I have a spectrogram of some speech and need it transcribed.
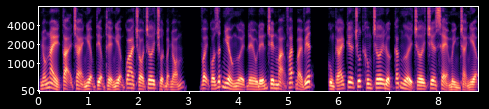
Nhóm này tại trải nghiệm tiệm thể nghiệm qua trò chơi chuột bạch nhóm, vậy có rất nhiều người đều đến trên mạng phát bài viết, cùng cái kia chút không chơi được các người chơi chia sẻ mình trải nghiệm.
